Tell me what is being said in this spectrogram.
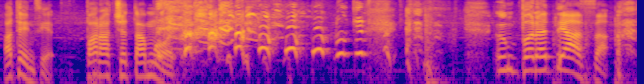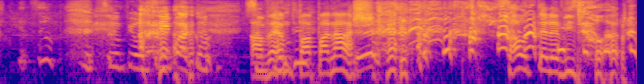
atenție, paracetamol, împărăteasa, Sunt pe un trip acum. Sunt pe avem un trip. papanaș sau televizor.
